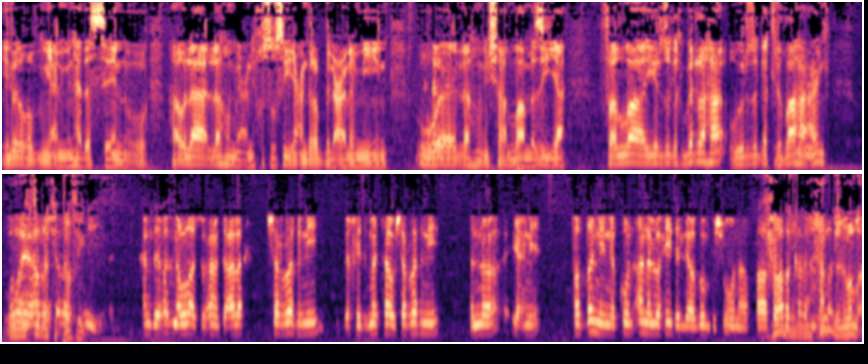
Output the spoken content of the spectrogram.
يبلغوا يعني من هذا السن وهؤلاء لهم يعني خصوصية عند رب العالمين ولهم إن شاء الله مزية فالله يرزقك برها ويرزقك رضاها عنك ويكتب لك التوفيق. الحمد لله أن الله سبحانه وتعالى شرفني بخدمتها وشرفني إنه يعني فضلني ان يكون أنا الوحيد اللي أقوم بشؤونها. الخاصه وهذا كرم الحمد لله. والله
